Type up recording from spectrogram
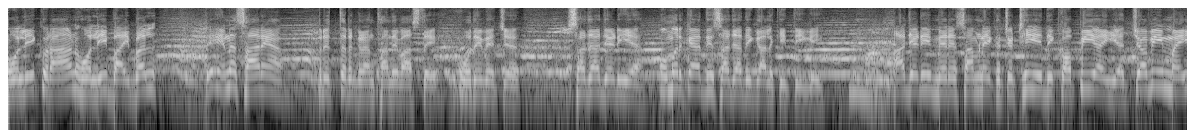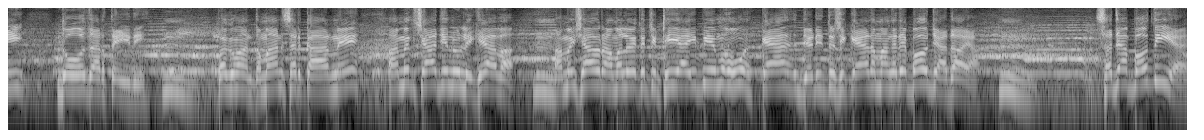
holy Quran, holy Bible ਤੇ ਇਹਨਾਂ ਸਾਰਿਆਂ ਪਵਿੱਤਰ ਗ੍ਰੰਥਾਂ ਦੇ ਵਾਸਤੇ ਉਹਦੇ ਵਿੱਚ ਸਜ਼ਾ ਜਿਹੜੀ ਹੈ, ਉਮਰ ਕੈਦ ਦੀ ਸਜ਼ਾ ਦੀ ਗੱਲ ਕੀਤੀ ਗਈ। ਆ ਜਿਹੜੀ ਮੇਰੇ ਸਾਹਮਣੇ ਇੱਕ ਚਿੱਠੀ ਦੀ ਕਾਪੀ ਆਈ ਹੈ 24 ਮਈ 2023 ਦੀ। ਭਗਵੰਤ ਮਾਨ ਸਰਕਾਰ ਨੇ ਅਮਿਤ ਸ਼ਾਹ ਜੀ ਨੂੰ ਲਿਖਿਆ ਵਾ। ਅਮਿਤ ਸ਼ਾਹ ਹੋਰਾਂ ਵੱਲੋਂ ਇੱਕ ਚਿੱਠੀ ਆਈ ਵੀ ਉਹ ਕਹਿ ਜਿਹੜੀ ਤੁਸੀਂ ਕੈਦ ਮੰਗਦੇ ਬਹੁਤ ਜ਼ਿਆਦਾ ਆ। ਸਜ਼ਾ ਬਹੁਤੀ ਹੈ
